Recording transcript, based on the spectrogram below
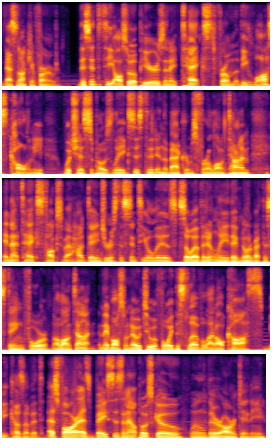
that's not confirmed. This entity also appears in a text from the Lost Colony, which has supposedly existed in the backrooms for a long time, and that text talks about how dangerous the Sential is, so evidently they've known about this thing for a long time, and they've also known to avoid this level at all costs because of it. As far as bases and outposts go, well, there aren't any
